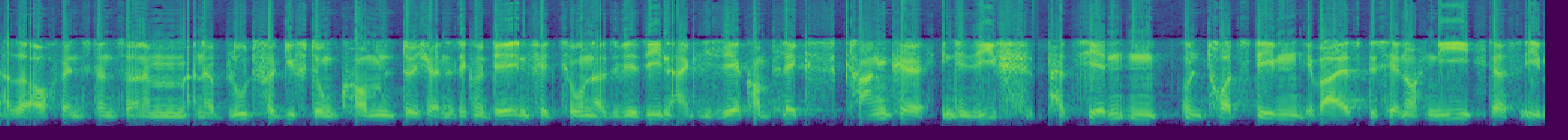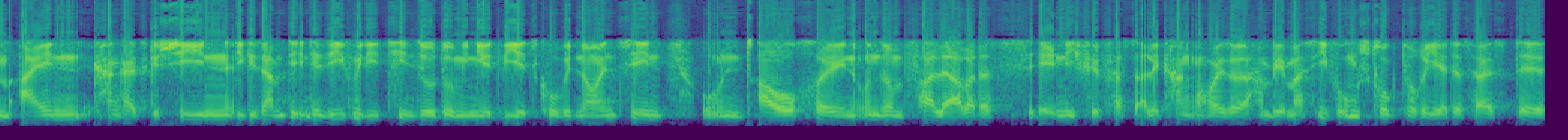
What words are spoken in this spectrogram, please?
Also auch wenn es dann zu einem, einer Blutvergiftung kommt durch eine Sekundärinfektion. Also wir sehen eigentlich sehr komplex kranke Intensivpatienten und trotzdem war es bisher noch nie, dass eben ein Krankheitsgeschehen die gesamte Intensivmedizin so dominiert wie jetzt Covid-19 und auch in unserem Falle, aber das ist ähnlich für fast alle Krankenhäuser, haben wir massiv umstrukturiert. Das heißt, äh,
